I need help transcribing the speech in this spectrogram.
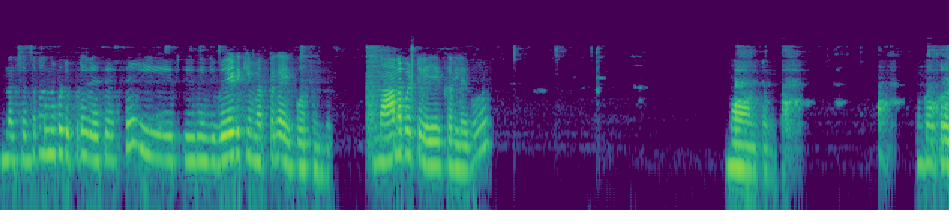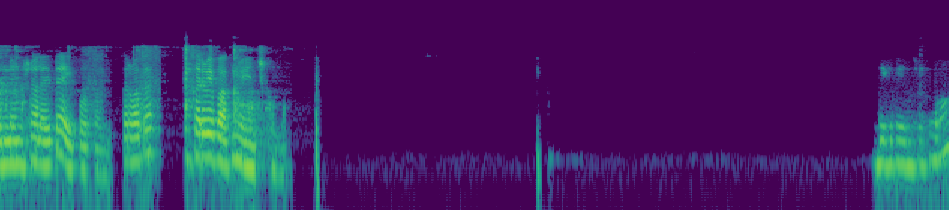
ఇలా చింతపండు కూడా ఇప్పుడే వేసేస్తే ఈ దీనికి వేడికి మెత్తగా అయిపోతుంది. నానబెట్టి వేయక్కర్లేదు. బాగుంటుంది. ఇంకొక రెండు నిమిషాలు అయితే అయిపోతుంది. తర్వాత కరివేపాకుని వేయించుకుందాం. దిగి వేయించుకుందాం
